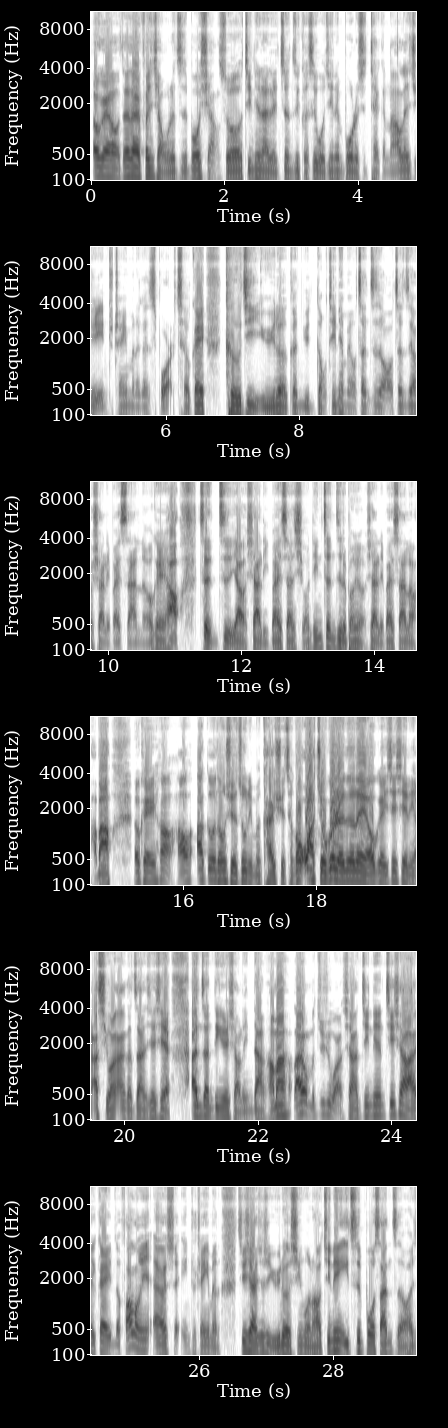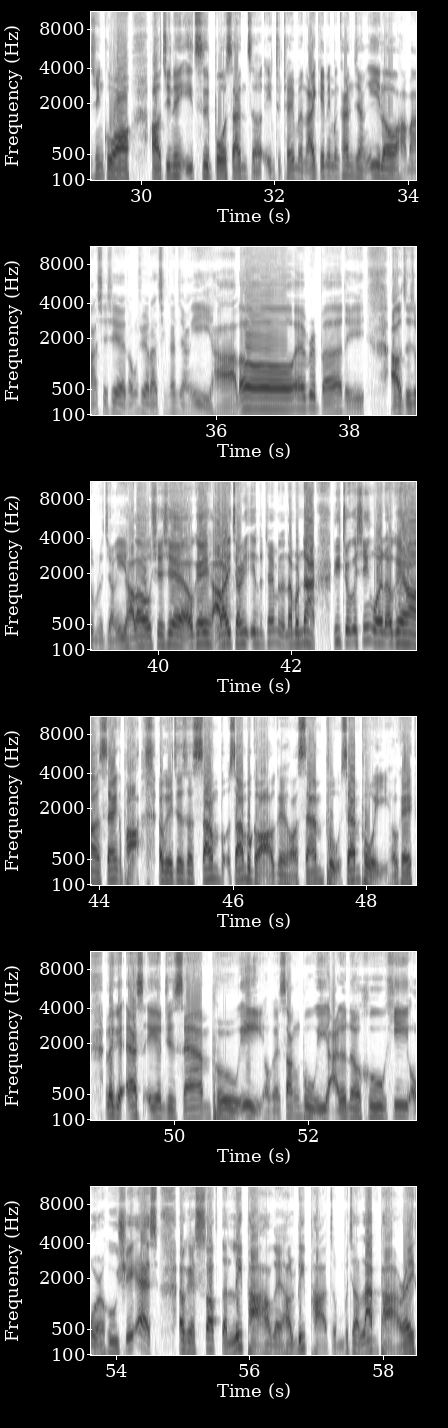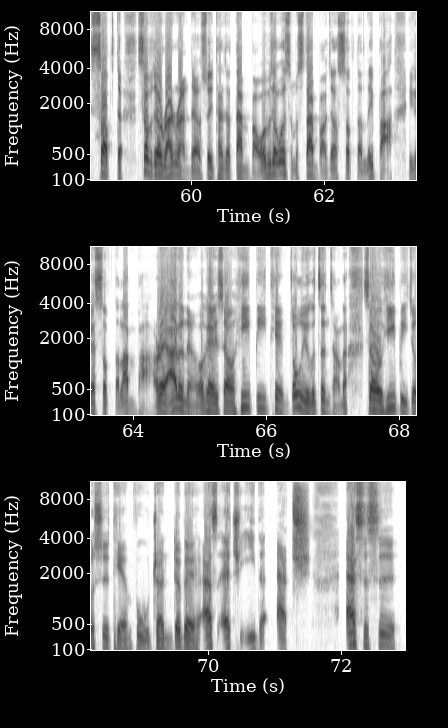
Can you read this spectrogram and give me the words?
OK 哈，我太太分享我的直播，想说今天来点政治，可是我今天播的是 technology entertainment 跟 sports。OK。科技娱乐跟运动，今天没有政治哦，政治要下礼拜三了。OK，好，政治要下礼拜三，喜欢听政治的朋友下礼拜三了，好不好？OK，好好啊，各位同学，祝你们开学成功！哇，九个人了嘞，OK，谢谢你啊，喜欢按个赞，谢谢，按赞订阅小铃铛，好吗？来，我们继续往下，今天接下来可以 The following is entertainment，接下来就是娱乐新闻哈，今天一次播三则，很辛苦哦。好，今天一次播三则 entertainment，来给你们看讲义喽，好吗？谢谢同学来，请看讲义，Hello。Hello, everybody！好，这是我们的讲义。Hello，谢谢。OK，好来讲义 Entertainment Number Nine，第九个新闻。OK 哈，Sample。OK，这是 sample sample 稿。OK 好，sample sample e。OK，那个 S A N G sample e。OK，桑布伊。I don't know who he or who she is。OK，soft lipa。OK，好，lipa 怎么不叫 lampa？Right，soft，soft 叫软软的，所以它叫蛋堡。我不知道为什么蛋堡叫 soft lipa，一个 soft lampa。Right，I don't know。OK，so he be 终于有个正常的，so Hebe 就是田馥甄，对不对？S H E 的 H，S 是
